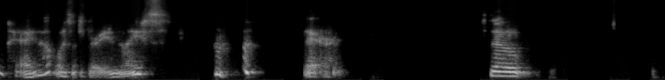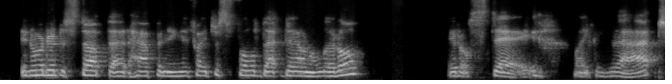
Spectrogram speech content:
Okay, that wasn't very nice. there. So in order to stop that happening, if I just fold that down a little, it'll stay like that.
